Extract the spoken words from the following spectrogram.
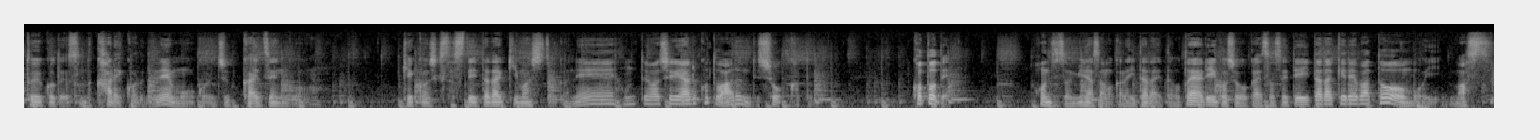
ということでそんなかれこれでねもうこれ10回前後結婚式させていただきましたがね本当に私がやることはあるんでしょうかということで本日は皆様から頂いたお便りご紹介させていただければと思います。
